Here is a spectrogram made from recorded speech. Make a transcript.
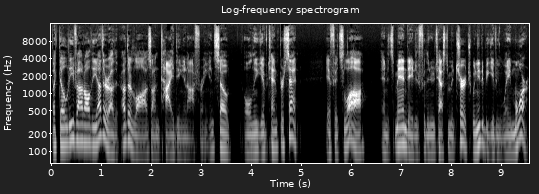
but they'll leave out all the other, other other laws on tithing and offering. And so only give 10%. If it's law and it's mandated for the New Testament church, we need to be giving way more.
